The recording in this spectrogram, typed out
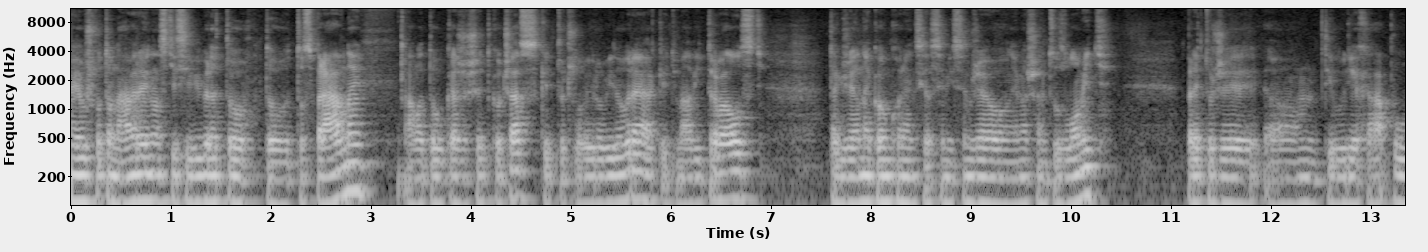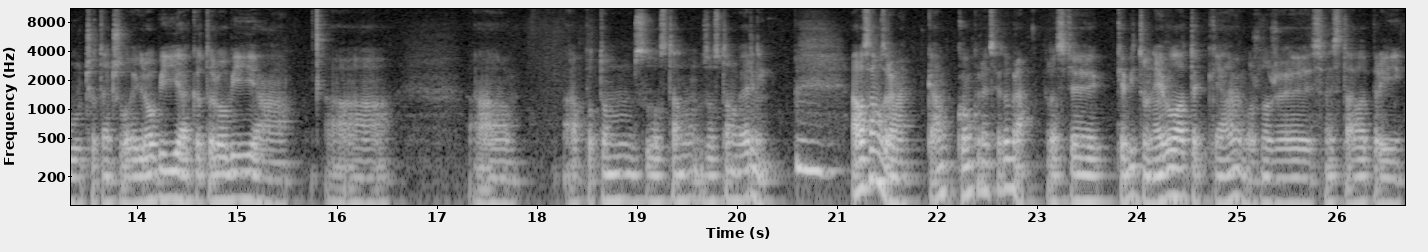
je už potom na verejnosti si vybrať to, to, to správne, ale to ukáže všetko čas, keď to človek robí dobre a keď má vytrvalosť. Takže žiadna konkurencia si myslím, že ho nemá šancu zlomiť, pretože um, tí ľudia chápu, čo ten človek robí, ako to robí a, a, a, a potom zostanú, zostanú verní. Mm. Ale samozrejme, konkurencia je dobrá. Proste, keby tu nebola, tak ja neviem, možno, že sme stále pri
